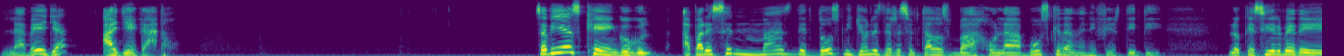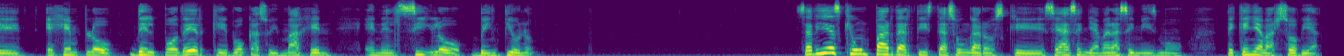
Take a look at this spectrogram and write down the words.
La bella ha llegado. ¿Sabías que en Google aparecen más de 2 millones de resultados bajo la búsqueda de Nefertiti, lo que sirve de ejemplo del poder que evoca su imagen en el siglo XXI? ¿Sabías que un par de artistas húngaros que se hacen llamar a sí mismo Pequeña Varsovia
